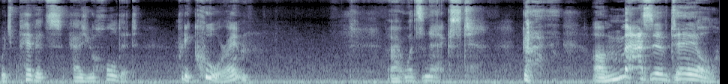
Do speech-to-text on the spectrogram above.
which pivots as you hold it. Pretty cool, right? All right, what's next? a massive tail.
